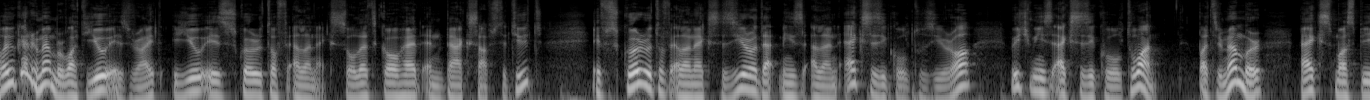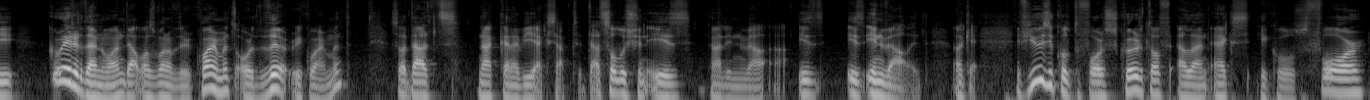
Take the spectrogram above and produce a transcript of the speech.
But you can remember what u is, right? u is square root of ln x. So let's go ahead and back substitute. If square root of ln x is 0, that means ln x is equal to 0, which means x is equal to 1. But remember, x must be greater than 1. That was one of the requirements, or the requirement. So that's not going to be accepted. That solution is not invalid. Uh, is is invalid. Okay. If u is equal to 4, square root of ln x equals 4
